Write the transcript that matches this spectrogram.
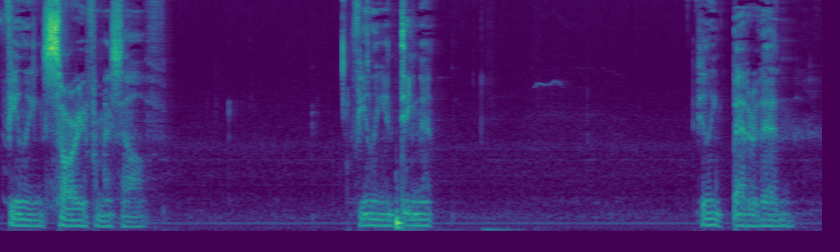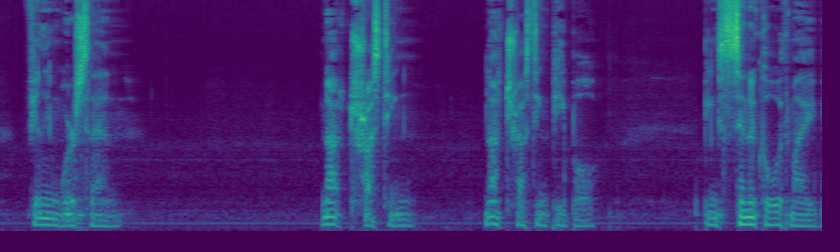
Feeling sorry for myself, feeling indignant, feeling better than, feeling worse than, not trusting, not trusting people, being cynical with my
